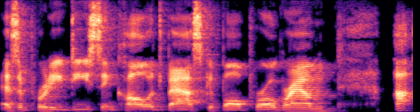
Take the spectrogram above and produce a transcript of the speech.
as a pretty decent college basketball program. I,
